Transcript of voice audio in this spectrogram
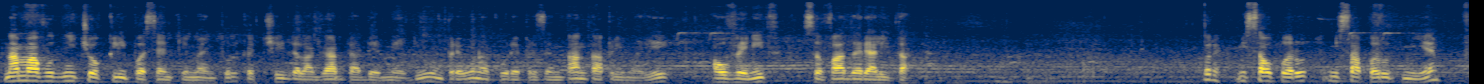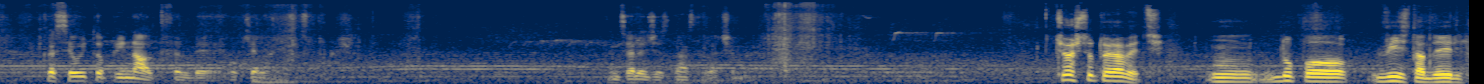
N-am avut nicio clipă sentimentul că cei de la Garda de Mediu, împreună cu reprezentanta primăriei, au venit să vadă realitatea. Corect. Mi, s-au părut, mi s-a părut mie că se uită prin alt fel de ochelari. să spun așa. Înțelegeți dumneavoastră la ce mă refer. Ce așteptări aveți? Mm, După vizita de ieri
